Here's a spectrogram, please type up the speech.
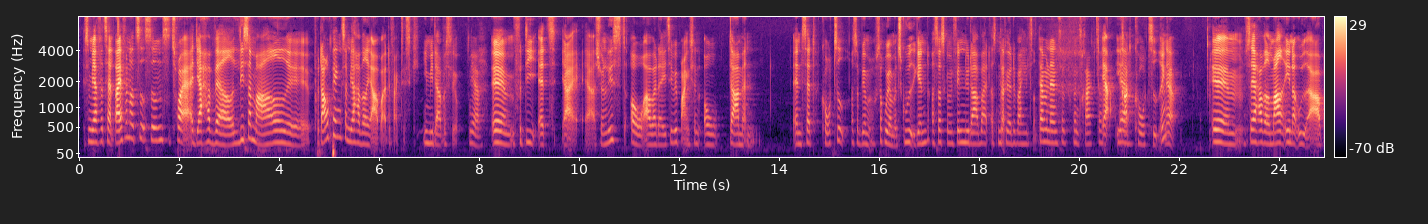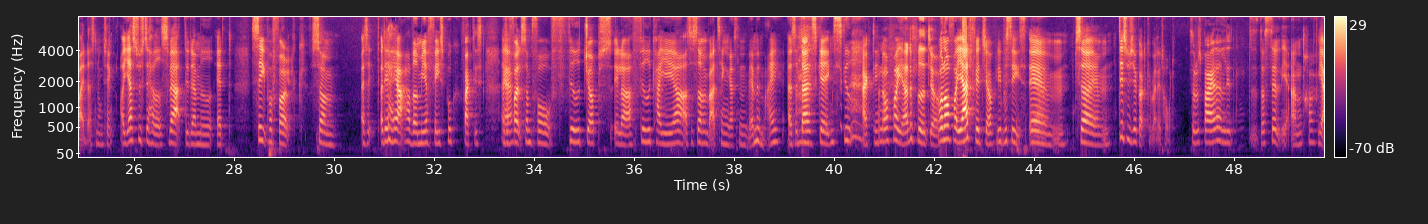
Som jeg fortalte dig for noget tid siden, så tror jeg, at jeg har været lige så meget øh, på dagpenge, som jeg har været i arbejde faktisk, i mit arbejdsliv. Ja. Øhm, fordi at jeg er journalist og arbejder i tv-branchen, og der er man ansat kort tid, og så, bliver man, så ryger man skud igen, og så skal man finde nyt arbejde, og sådan Der- kører det bare hele tiden. Der er man ansat på kontrakter. Ja, i ja. ret kort tid, ikke? Ja. Øhm, så jeg har været meget ind og ud af arbejde og sådan nogle ting. Og jeg synes, det har været svært, det der med at se på folk, som... Altså, og det her har været mere Facebook, faktisk. Altså Ja. folk, som får fede jobs eller fede karriere, og så sidder man bare og tænker sådan, hvad med mig? Altså, der sker ikke en skid -agtigt. Hvornår får jeg det fede job? Hvornår får jeg et fedt job, lige præcis? Ja. Øhm, så øhm, det synes jeg godt kan være lidt hårdt. Så du spejler lidt dig selv i andre. Ja,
